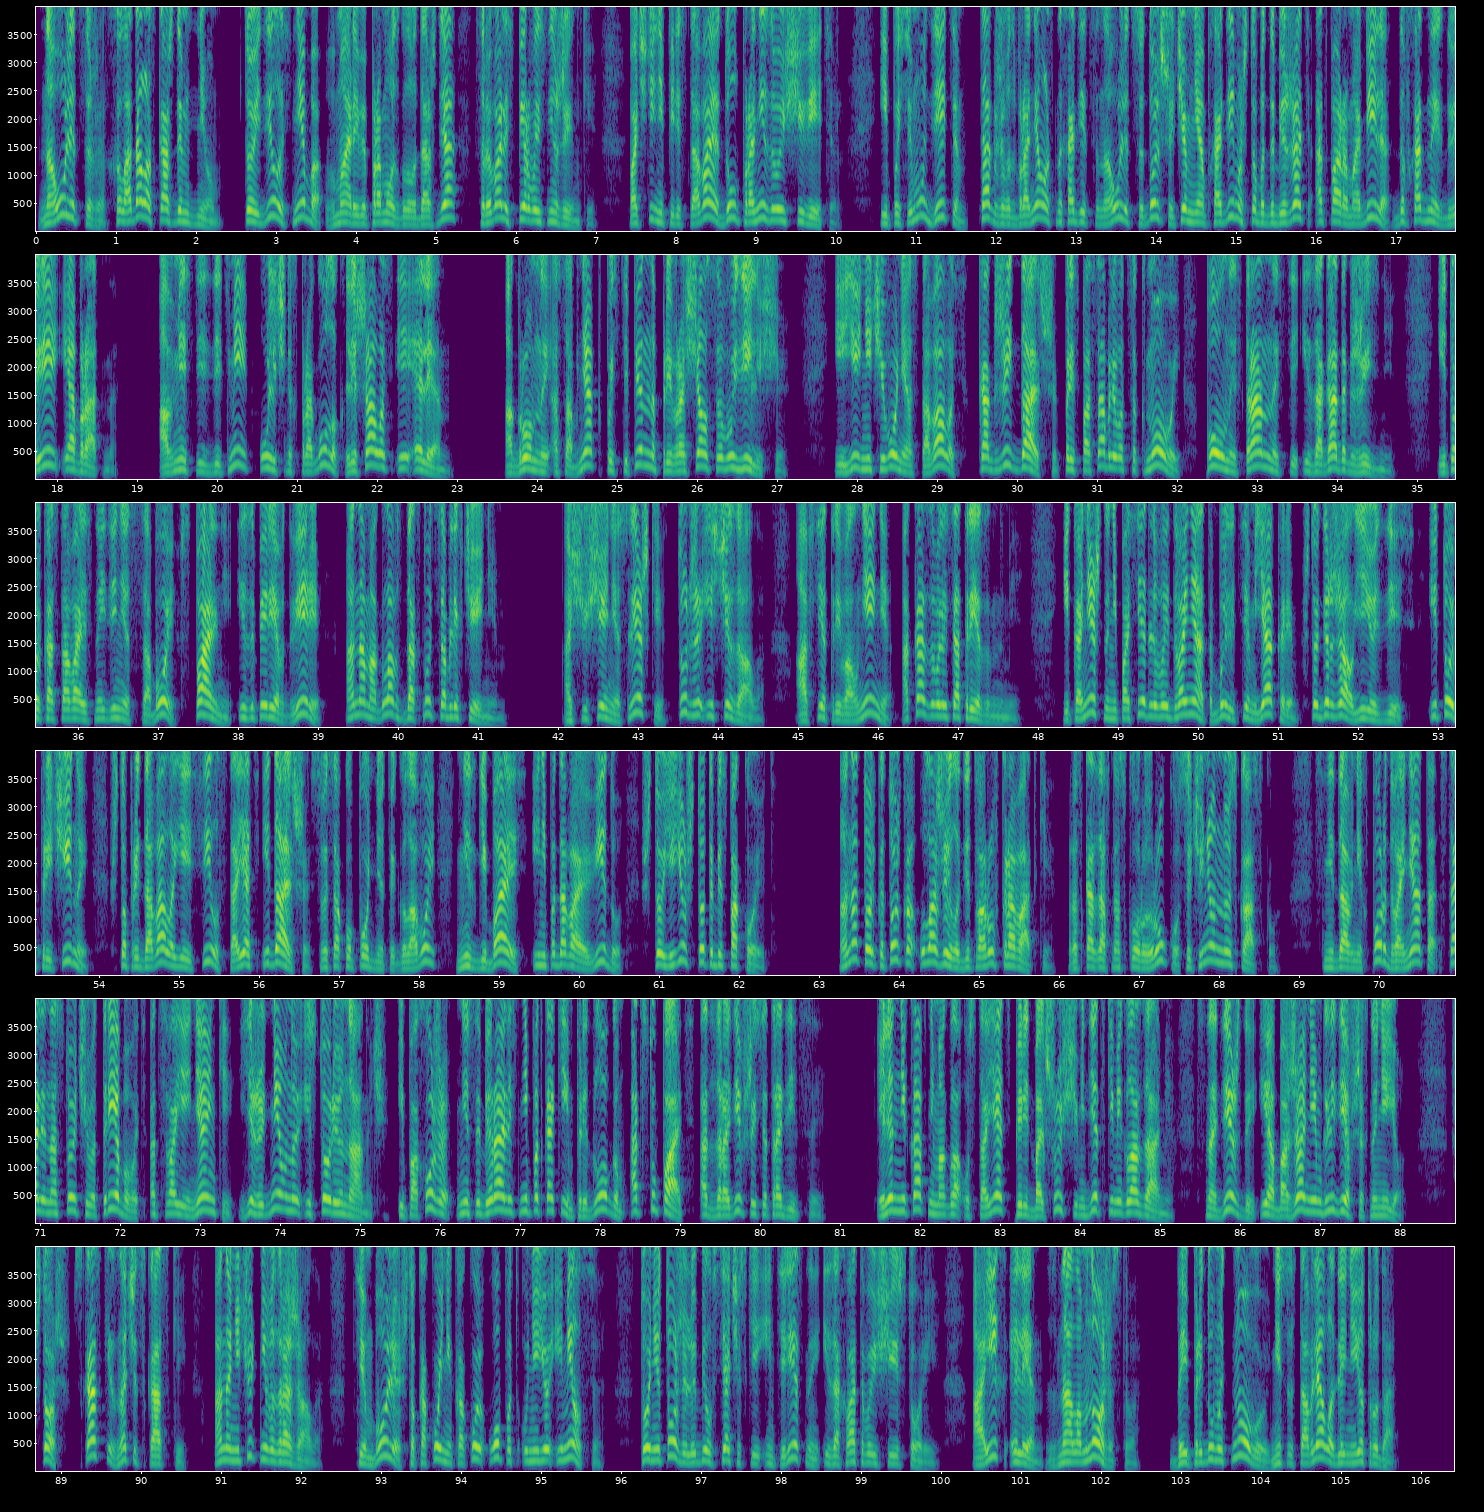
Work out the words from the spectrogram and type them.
На улице же холодало с каждым днем. То и дело с неба в мареве промозглого дождя срывались первые снежинки. Почти не переставая дул пронизывающий ветер и посему детям также возбранялось находиться на улице дольше, чем необходимо, чтобы добежать от паромобиля до входных дверей и обратно. А вместе с детьми уличных прогулок лишалась и Элен. Огромный особняк постепенно превращался в узилище, и ей ничего не оставалось, как жить дальше, приспосабливаться к новой, полной странности и загадок жизни. И только оставаясь наедине с собой, в спальне и заперев двери, она могла вздохнуть с облегчением. Ощущение слежки тут же исчезало, а все три волнения оказывались отрезанными. И, конечно, непоседливые двойнята были тем якорем, что держал ее здесь, и той причиной, что придавало ей сил стоять и дальше с высоко поднятой головой, не сгибаясь и не подавая виду, что ее что-то беспокоит. Она только-только уложила детвору в кроватке, рассказав на скорую руку сочиненную сказку. С недавних пор двойнята стали настойчиво требовать от своей няньки ежедневную историю на ночь и, похоже, не собирались ни под каким предлогом отступать от зародившейся традиции. Элен никак не могла устоять перед большущими детскими глазами, с надеждой и обожанием глядевших на нее. Что ж, сказки значит сказки. Она ничуть не возражала. Тем более, что какой-никакой опыт у нее имелся. Тони тоже любил всяческие интересные и захватывающие истории. А их Элен знала множество. Да и придумать новую не составляло для нее труда.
